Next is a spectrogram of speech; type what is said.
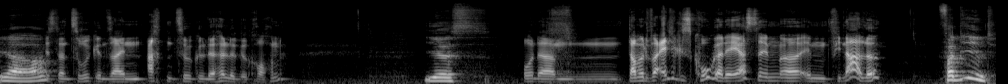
Ja, Ist dann zurück in seinen achten Zirkel der Hölle gekrochen. Yes. Und ähm, damit war Atticus Koga der Erste im, äh, im Finale. Verdient.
